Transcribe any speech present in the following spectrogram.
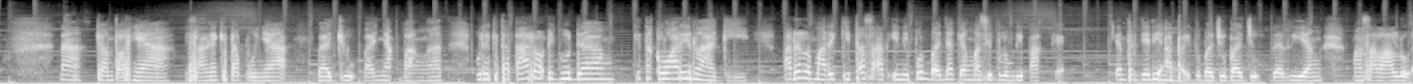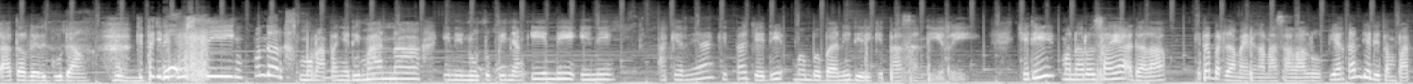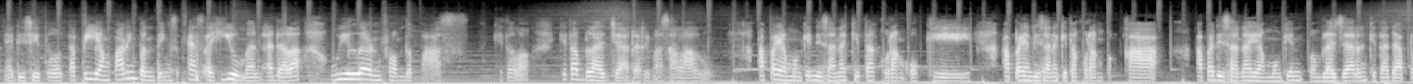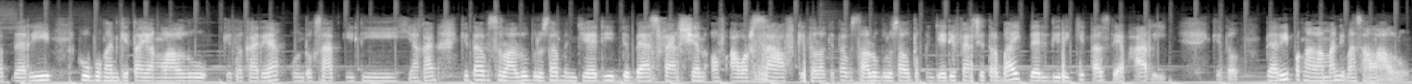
Nah, contohnya misalnya kita punya baju banyak banget udah kita taruh di gudang kita keluarin lagi padahal lemari kita saat ini pun banyak yang masih belum dipakai yang terjadi hmm. apa itu baju-baju dari yang masa lalu atau dari gudang hmm. kita jadi pusing bener mau natanya di mana ini nutupin yang ini ini akhirnya kita jadi membebani diri kita sendiri jadi menurut saya adalah kita berdamai dengan masa lalu. Biarkan dia di tempatnya di situ. Tapi yang paling penting as a human adalah we learn from the past gitu loh. Kita belajar dari masa lalu. Apa yang mungkin di sana kita kurang oke, okay, apa yang di sana kita kurang peka, apa di sana yang mungkin pembelajaran kita dapat dari hubungan kita yang lalu gitu kan ya untuk saat ini ya kan. Kita selalu berusaha menjadi the best version of ourselves gitu loh. Kita selalu berusaha untuk menjadi versi terbaik dari diri kita setiap hari gitu dari pengalaman di masa lalu.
